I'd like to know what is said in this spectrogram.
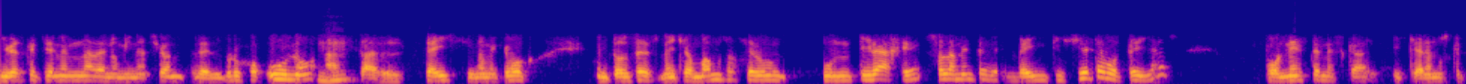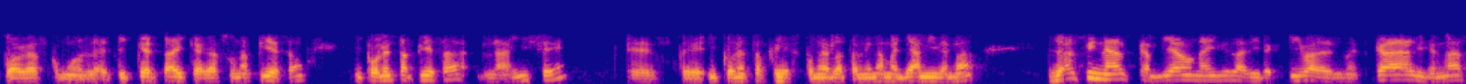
Y ves que tienen una denominación del brujo 1 hasta el 6, si no me equivoco. Entonces me dijeron, vamos a hacer un, un tiraje solamente de 27 botellas con este mezcal y queremos que tú hagas como la etiqueta y que hagas una pieza y con esta pieza la hice este y con esta fui a exponerla también a Miami y demás. Ya al final cambiaron ahí la directiva del mezcal y demás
